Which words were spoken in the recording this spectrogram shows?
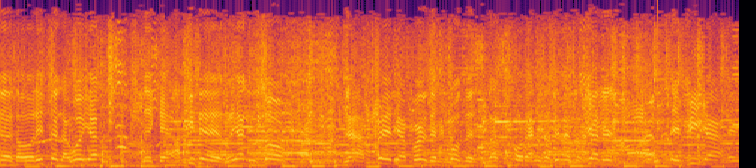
De vida de Salvador. Esta es la huella de que aquí se realizó la feria pues del CODES, las organizaciones sociales de Villa El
